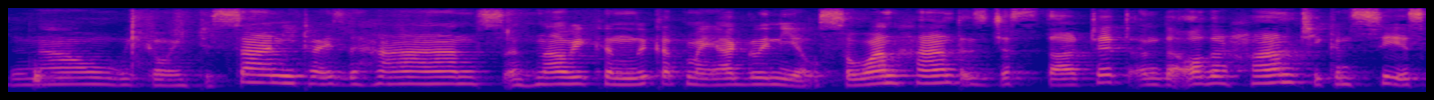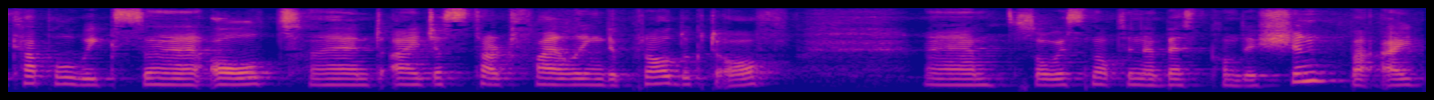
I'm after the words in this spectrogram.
now we're going to sanitize the hands and now we can look at my ugly nails. So one hand is just started and the other hand you can see is couple weeks uh, old and I just start filing the product off. Um, so it's not in the best condition, but I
